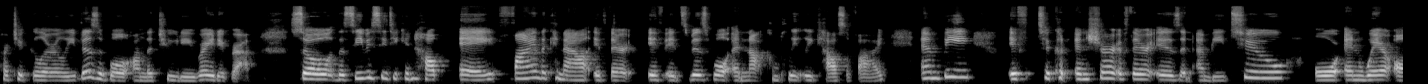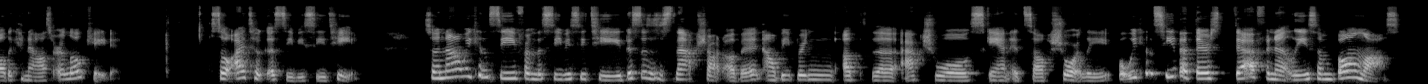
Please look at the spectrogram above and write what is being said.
particularly visible on the 2D radiograph. So the CBCT can help A, find the canal if, there, if it's visible and not completely calcified, and B, if to ensure if there is an MB2 or and where all the canals are located. So I took a CBCT. So now we can see from the CBCT, this is a snapshot of it. I'll be bringing up the actual scan itself shortly, but we can see that there's definitely some bone loss,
